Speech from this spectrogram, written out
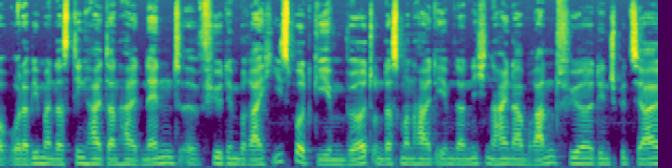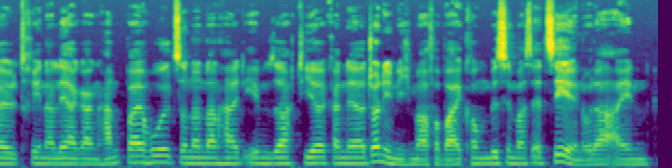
oder wie man das Ding halt dann halt nennt, äh, für den Bereich E-Sport geben wird und dass man halt eben dann nicht einen Heiner Brand für den Spezialtrainerlehrgang Handball holt, sondern dann halt eben sagt, hier kann der Johnny nicht mal vorbeikommen, ein bisschen was erzählen oder ein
